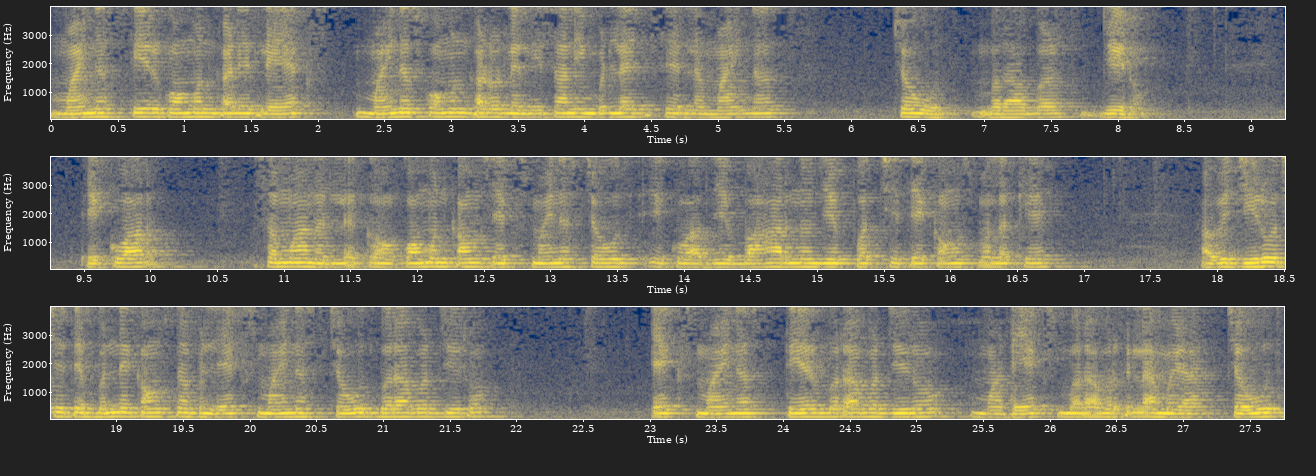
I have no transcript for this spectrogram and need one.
માઇનસ તેર કોમન કાઢીએ એટલે એક્સ માઇનસ કોમન કાઢો એટલે નિશાની બદલાઈ જશે એટલે માઇનસ ચૌદ બરાબર ઝીરો એકવાર સમાન એટલે કોમન કાઉન્સ એક્સ માઇનસ ચૌદ. એકવાર જે બહારનો જે પદ છે તે કાઉન્સમાં લખીએ. હવે જીરો છે તે બંને કાઉન્સના પહેલે એક્સ માઇનસ ચૌદ બરાબર જીરો એક્સ માઇનસ તેર બરાબર જીરો માટે એક્સ બરાબર કેટલા મળ્યા? ચૌદ.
